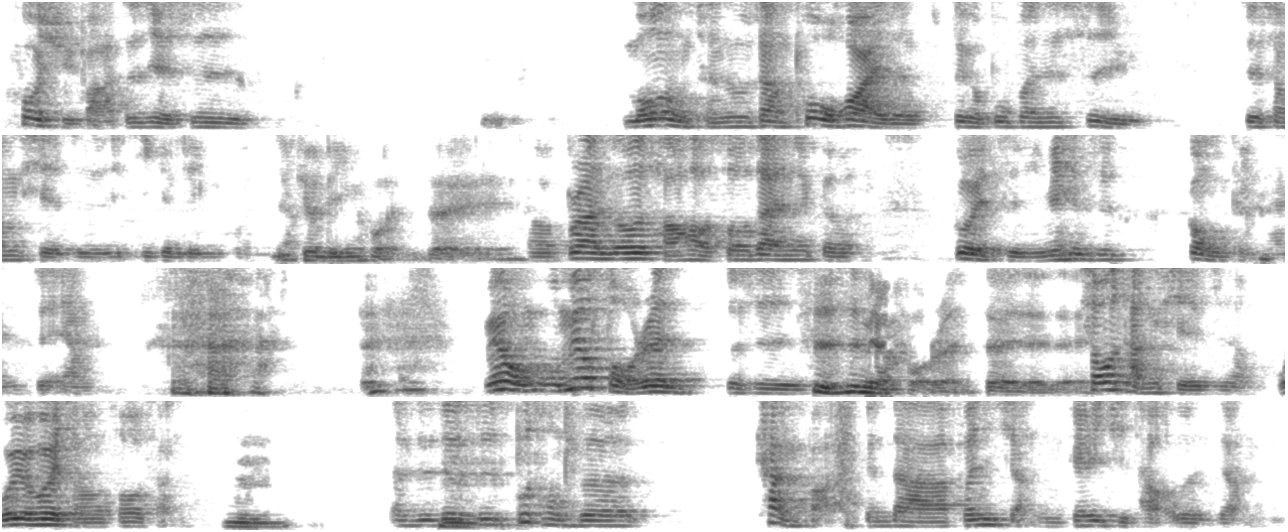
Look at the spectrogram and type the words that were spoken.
或许吧，这也是某种程度上破坏的这个部分是赐予这双鞋子一个灵魂，这样，一个灵魂，对，啊，不然都好好收在那个柜子里面是贡品还是怎样？没有，我没有否认，就是是是没有否认，对对对，收藏鞋子啊，我也会想要收藏，嗯，但是就是不同的看法跟大家分享，可以一起讨论这样子，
